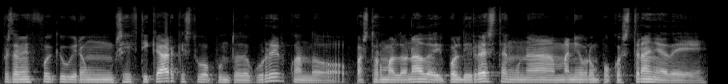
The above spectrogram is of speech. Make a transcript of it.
pues también fue que hubiera un safety car que estuvo a punto de ocurrir cuando Pastor Maldonado y Paul Di Resta, en una maniobra un poco extraña de,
